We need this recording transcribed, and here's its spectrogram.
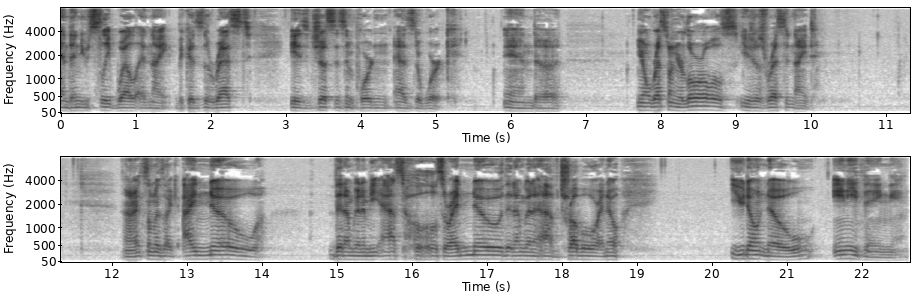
And then you sleep well at night because the rest is just as important as the work. And, uh, you don't rest on your laurels, you just rest at night. All right, somebody's like, I know that I'm going to meet assholes, or I know that I'm going to have trouble, or I know you don't know anything.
